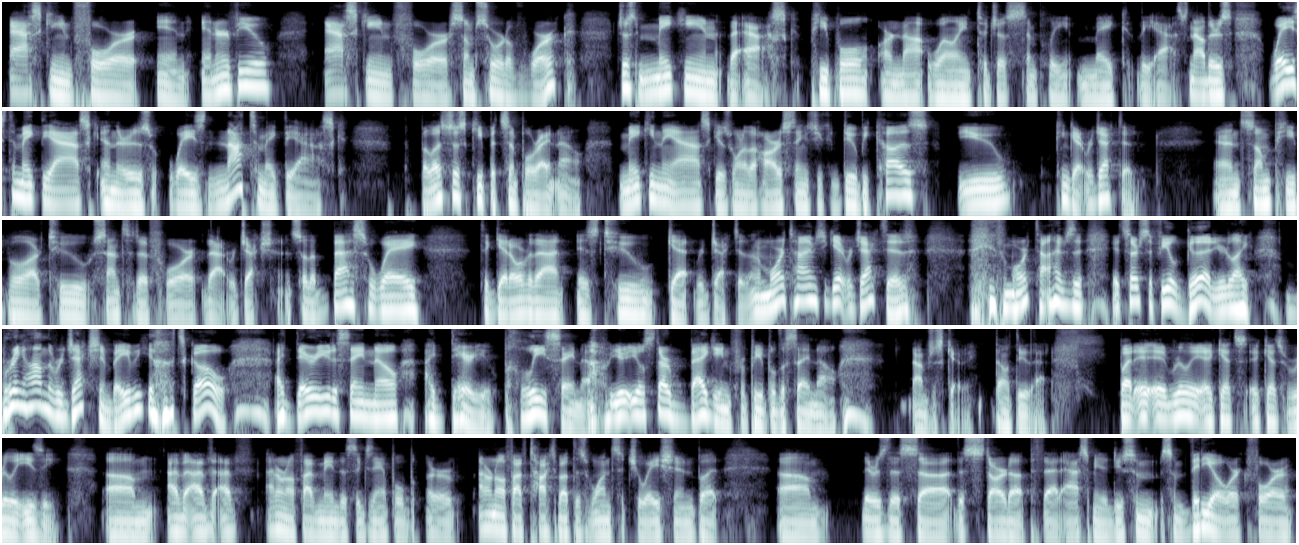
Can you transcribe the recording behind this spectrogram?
asking for an interview, asking for some sort of work, just making the ask. People are not willing to just simply make the ask. Now, there's ways to make the ask and there's ways not to make the ask, but let's just keep it simple right now. Making the ask is one of the hardest things you can do because you can get rejected. And some people are too sensitive for that rejection. And so, the best way to get over that is to get rejected. And the more times you get rejected, the more times it, it, starts to feel good. You're like, bring on the rejection, baby. Let's go. I dare you to say no. I dare you. Please say no. You, will start begging for people to say no. I'm just kidding. Don't do that. But it, it really it gets it gets really easy. Um, I've I've I've I don't know if I've made this example or I don't know if I've talked about this one situation, but um, there was this uh, this startup that asked me to do some some video work for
